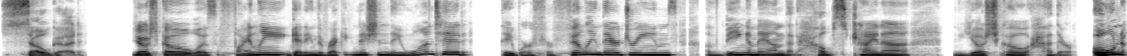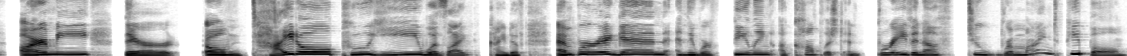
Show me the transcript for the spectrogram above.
So good. Yoshiko was finally getting the recognition they wanted. They were fulfilling their dreams of being a man that helps China. And Yoshiko had their own army, their own title. Puyi was like kind of emperor again, and they were feeling accomplished and brave enough to remind people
